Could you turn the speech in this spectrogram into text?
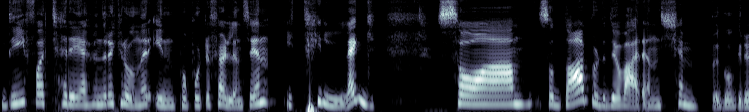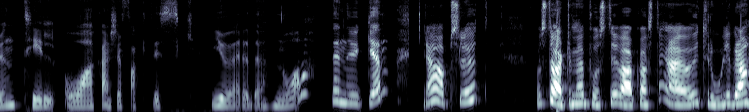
de får 300 kroner inn på porteføljen sin i tillegg. Så, så, da burde det jo være en kjempegod grunn til å kanskje faktisk gjøre det nå, da, denne uken. Ja, absolutt. Å starte med positiv avkastning er jo utrolig bra.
